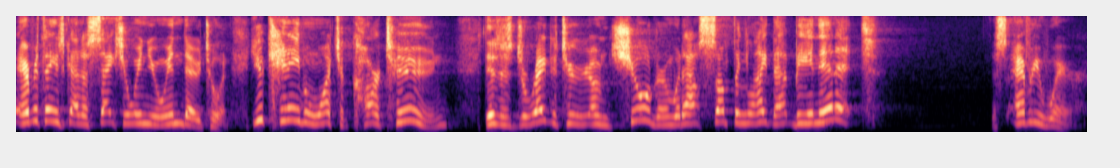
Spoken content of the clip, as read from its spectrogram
everything's got a sexual innuendo to it. You can't even watch a cartoon that is directed to your own children without something like that being in it. It's everywhere.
